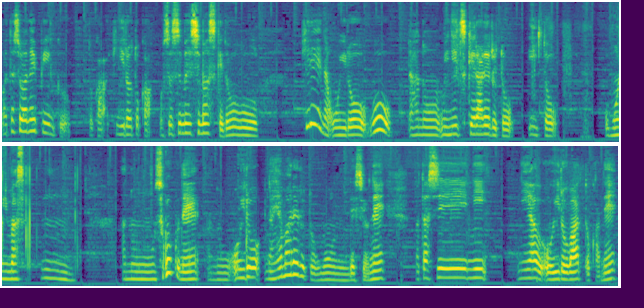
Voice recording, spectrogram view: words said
私はね、ピンクとか黄色とかおすすめしますけど、綺麗なお色を、あのー、身につけられるといいと思います。うん。あのー、すごくね、あのお色悩まれると思うんですよね。私に似合うお色はとかね、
